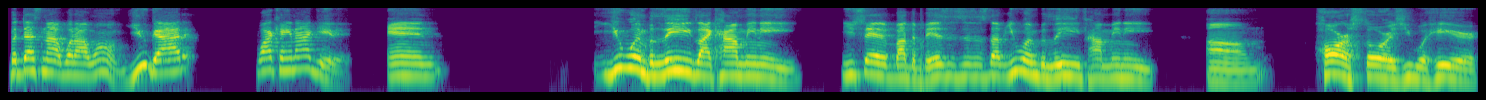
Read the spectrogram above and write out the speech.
"But that's not what I want. You got it. Why can't I get it?" And you wouldn't believe like how many you said about the businesses and stuff. You wouldn't believe how many um, horror stories you will hear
